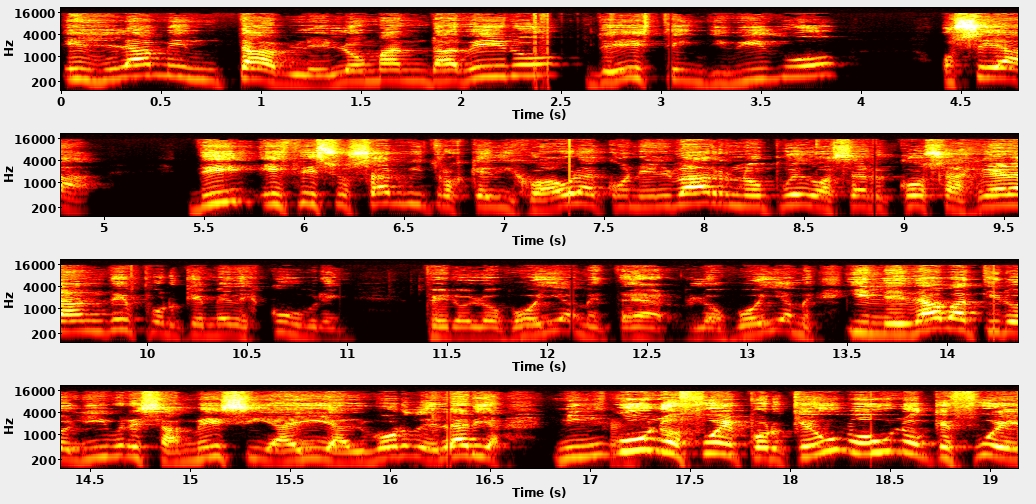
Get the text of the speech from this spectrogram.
Es lamentable lo mandadero de este individuo. O sea, es de esos árbitros que dijo, ahora con el VAR no puedo hacer cosas grandes porque me descubren, pero los voy a meter, los voy a meter. Y le daba tiro libres a Messi ahí al borde del área. Ninguno fue, porque hubo uno que fue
